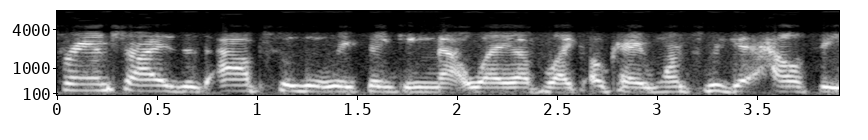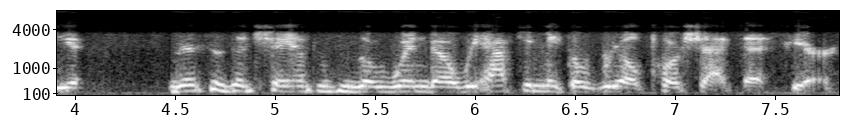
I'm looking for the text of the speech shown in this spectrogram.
franchise is absolutely thinking that way of like, okay, once we get healthy, this is a chance, this is a window. We have to make a real push at this here.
